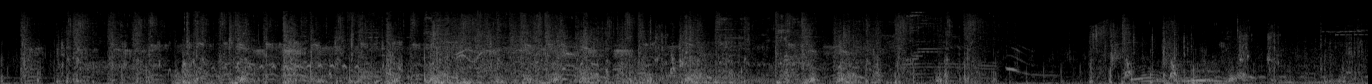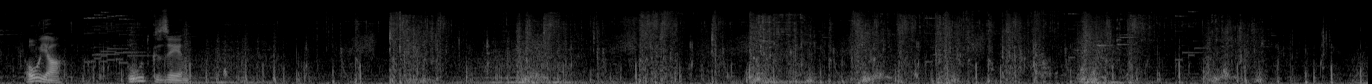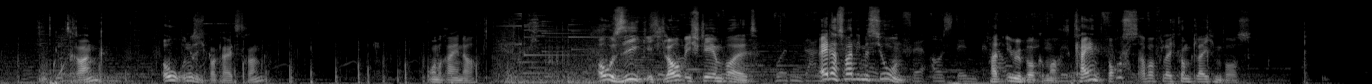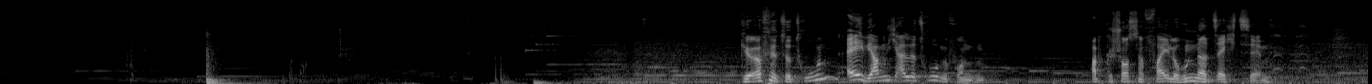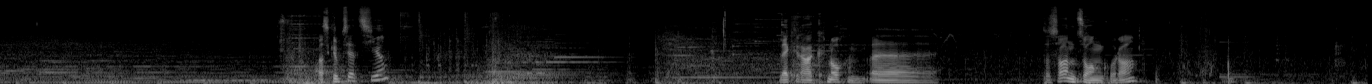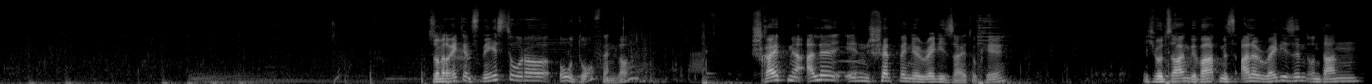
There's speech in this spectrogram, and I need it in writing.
Oh ja. Gut gesehen. Unsichtbarkeitstrank. Und rein Oh, Sieg. Ich glaube, ich stehe im Wald. Ey, das war die Mission. Hat übel Bock gemacht. Kein Boss, aber vielleicht kommt gleich ein Boss. Geöffnete Truhen? Ey, wir haben nicht alle Truhen gefunden. Abgeschossene Pfeile 116. Was gibt's jetzt hier? Leckerer Knochen. Äh, Das war ein Song, oder? Sollen wir direkt ins nächste oder... Oh, Dorfhändler. Schreibt mir alle in Chat, wenn ihr ready seid, okay? Ich würde sagen, wir warten, bis alle ready sind und dann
